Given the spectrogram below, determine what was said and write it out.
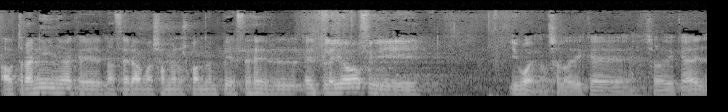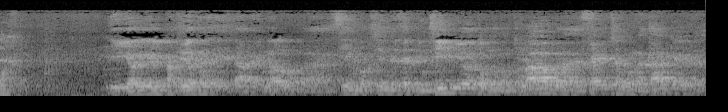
a otra niña que nacerá más o menos cuando empiece el, el playoff y, y bueno, se lo, dediqué, se lo dediqué a ella. Y hoy el partido que necesitaba, ¿no? A 100% desde el principio, todo controlado, buena defensa, buen ataque.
